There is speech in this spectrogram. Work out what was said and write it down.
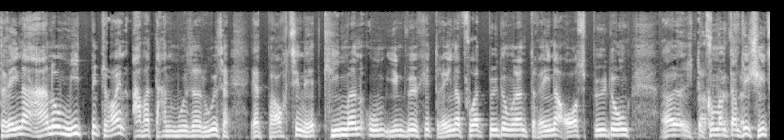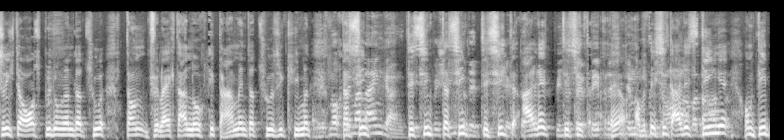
Trainer auch noch mitbetreuen, aber dann muss er Ruhe sein. Er braucht sich nicht kümmern um irgendwelche Trainerfortbildungen, Trainerausbildung, äh, da kommen dann die Schiedsrichterausbildungen dazu, dann vielleicht auch noch die Damen dazu sich kümmern. das macht das immer sind, Alleingang. das sind, das sind, das sind alle, das sind, ja, aber das sind alles Dinge, um die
